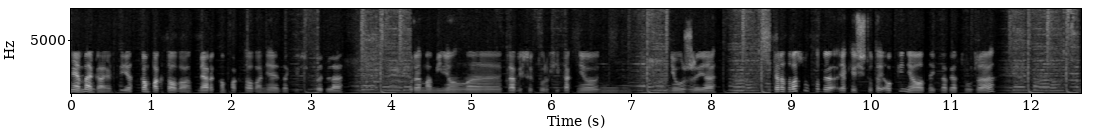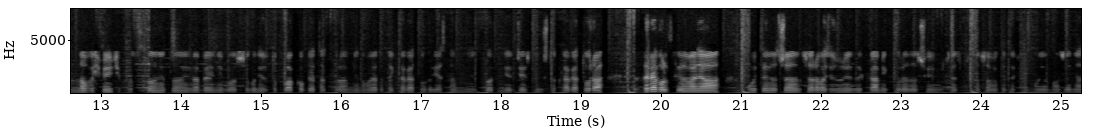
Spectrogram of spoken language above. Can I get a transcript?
Nie, mega jest. Jest kompaktowa, w miarę kompaktowa, nie jest jakieś bydle, które ma milion e, klawiszy, których i tak nie, nie użyję. I teraz zobaczmy sobie jakieś tutaj opinie o tej klawiaturze. No wyśmienicie po stronie, to żeby nie było, szczególnie, że to była kobieta, która mnie namawia do tej klawiatury. Jestem niezgodnie wdzięczny, że ta klawiatura z rewolucjonowania mój tym zacząłem czarować różnymi językami, które zaczęły mi czytać przytoczone, kiedy moje marzenia.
